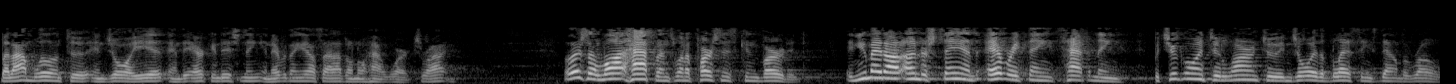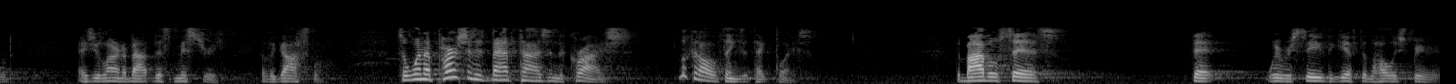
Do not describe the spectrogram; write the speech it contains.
but I'm willing to enjoy it and the air conditioning and everything else. I don't know how it works, right? Well, there's a lot happens when a person is converted. And you may not understand everything that's happening but you're going to learn to enjoy the blessings down the road as you learn about this mystery of the gospel. So when a person is baptized into Christ, look at all the things that take place. The Bible says that we receive the gift of the Holy Spirit,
